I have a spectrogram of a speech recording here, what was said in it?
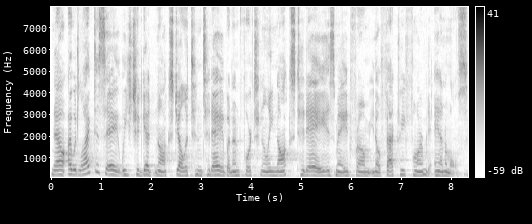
Now, I would like to say we should get Knox gelatin today, but unfortunately, Knox today is made from, you know, factory farmed animals.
